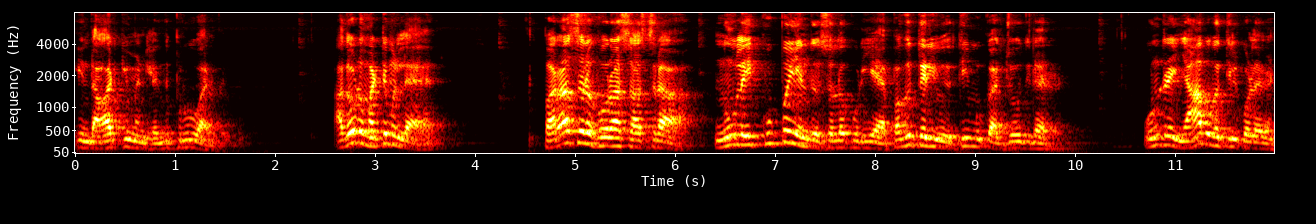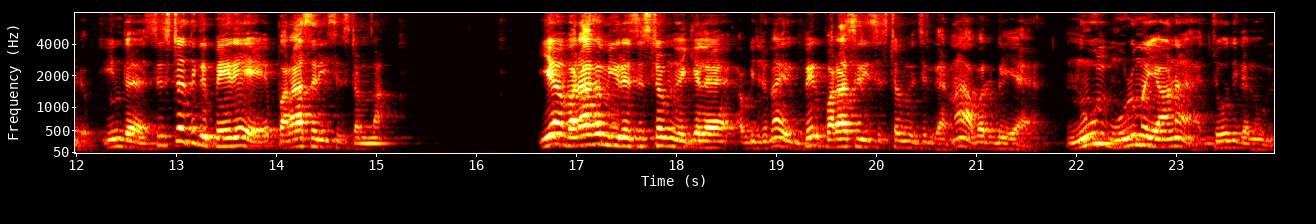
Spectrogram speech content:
இந்த ஆர்குமெண்ட்லேருந்து ப்ரூவ் ஆகுது. அதோடு மட்டுமில்லை பராசர ஹோரா சாஸ்திரா நூலை குப்பை என்று சொல்லக்கூடிய பகுத்தறிவு திமுக ஜோதிடர் ஒன்றை ஞாபகத்தில் கொள்ள வேண்டும். இந்த சிஸ்டத்துக்கு பேரே பராசரி சிஸ்டம் தான். ஏன் வராகமீர சிஸ்டம்னு வைக்கலை அப்படின்னு சொன்னால் இதுக்கு பேர் பராசரி சிஸ்டம்னு வச்சுருக்காருன்னா அவருடைய நூல் முழுமையான ஜோதிட நூல்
